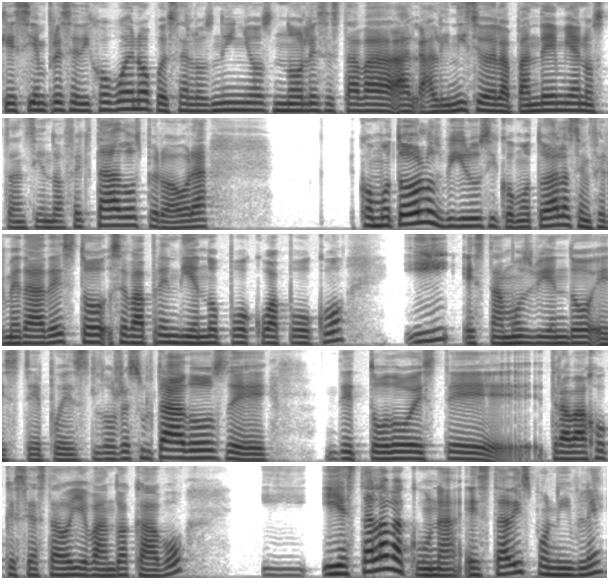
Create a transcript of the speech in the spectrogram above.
que siempre se dijo, bueno, pues a los niños no les estaba al, inicio de la pandemia, no están siendo afectados, pero ahora, como todos los virus y como todas las enfermedades, todo se va aprendiendo poco a poco y estamos viendo este, pues, los resultados de, todo este trabajo que se ha estado llevando a cabo. Y está la vacuna, está disponible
